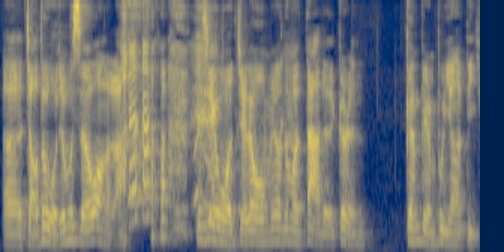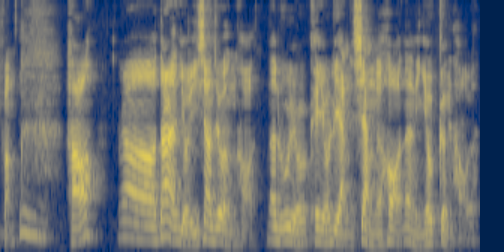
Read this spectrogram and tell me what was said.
呃，角度我就不奢望了啦。毕竟我觉得我没有那么大的个人。跟别人不一样的地方。嗯，好，那当然有一项就很好。那如果有可以有两项的话，那你又更好了。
